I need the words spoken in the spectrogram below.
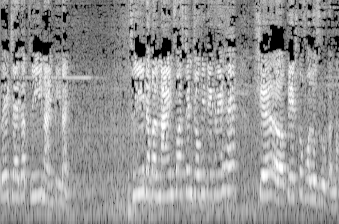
rate जाएगा three ninety nine three double nine first time जो भी देख रहे हैं शेयर पेज को फॉलो ज़रूर करना.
